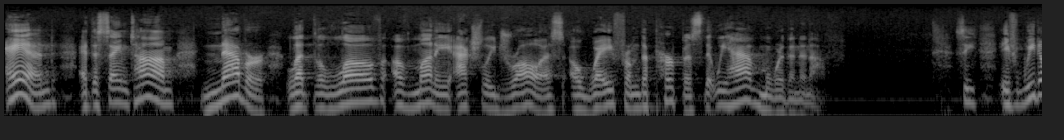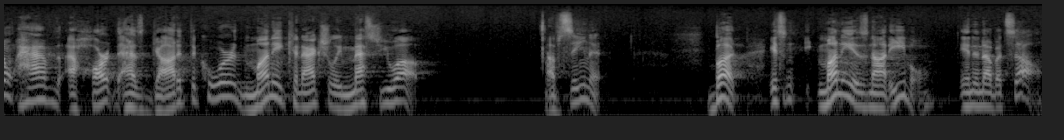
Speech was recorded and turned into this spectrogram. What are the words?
and at the same time never let the love of money actually draw us away from the purpose that we have more than enough. See, if we don't have a heart that has God at the core, money can actually mess you up. I've seen it. But it's, money is not evil in and of itself.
